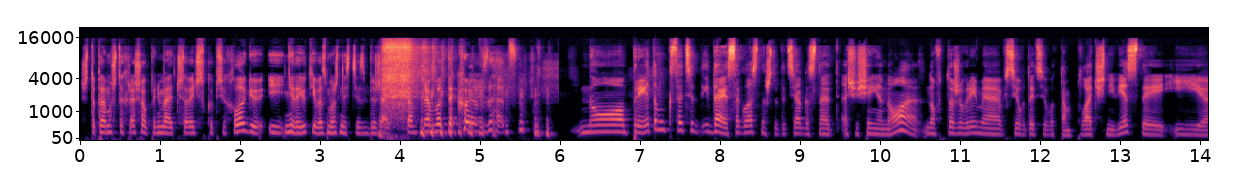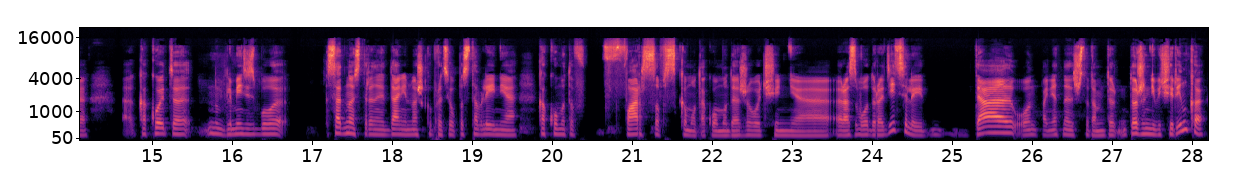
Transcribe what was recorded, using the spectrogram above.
что потому что хорошо понимают человеческую психологию и не дают ей возможности сбежать. Там прям вот такой абзац. Но при этом, кстати, и да, я согласна, что это тягостное ощущение Ноа, но в то же время все вот эти вот там плач невесты и э, какое-то, ну, для меня здесь было с одной стороны, да, немножко противопоставление какому-то фарсовскому такому даже очень э, разводу родителей. Да, он, понятно, что там то- тоже не вечеринка,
